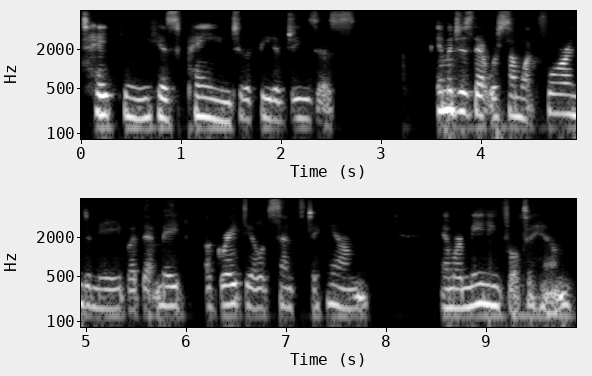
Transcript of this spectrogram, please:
taking his pain to the feet of Jesus. Images that were somewhat foreign to me, but that made a great deal of sense to him and were meaningful to him.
